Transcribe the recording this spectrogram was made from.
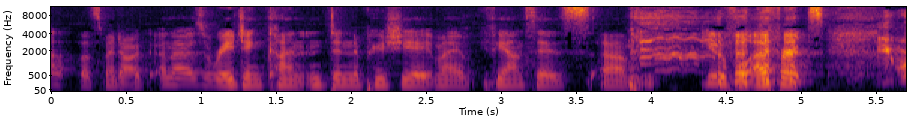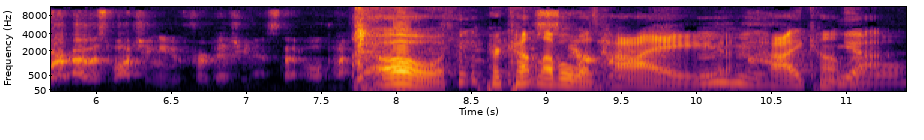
oh, that's my dog, and I was a raging cunt and didn't appreciate my fiance's um, beautiful efforts. You were I was watching you for bitchiness that whole time. Oh, her cunt level was high. Mhm. High cunt Yeah. level.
